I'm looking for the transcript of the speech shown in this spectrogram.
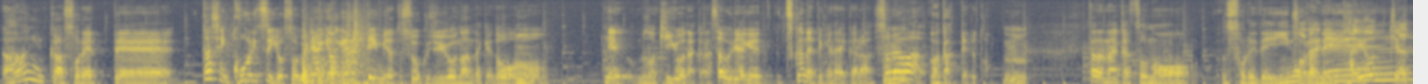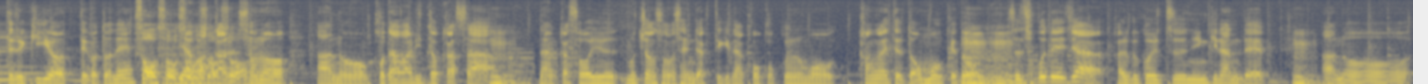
なんかそれって確かに効率いいよ。そう売り上げを上げるっていう意味だとすごく重要なんだけど、ね、その企業だからさ売り上げ作らないといけないからそれは分かってると、うんただなんかそのそれでいいのそれかねに頼っちゃってる企業ってことね。そうそうそうそういやわかる。そのあのこだわりとかさ、うん。なんかそういうもちろんその戦略的な広告も考えてるとは思うけど、うんうん。それそこでじゃあ軽くこいつ人気なんで、うん。あの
